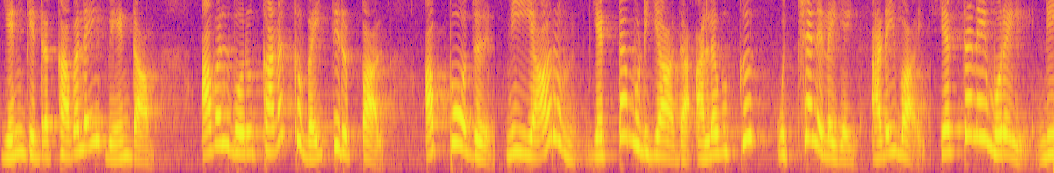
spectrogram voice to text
என்கின்ற கவலை வேண்டாம். அவள் ஒரு கணக்கு வைத்திருப்பாள். அப்போது நீ யாரும் எட்ட முடியாத அளவுக்கு உச்சநிலையை அடைவாய். எத்தனை முறை நீ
